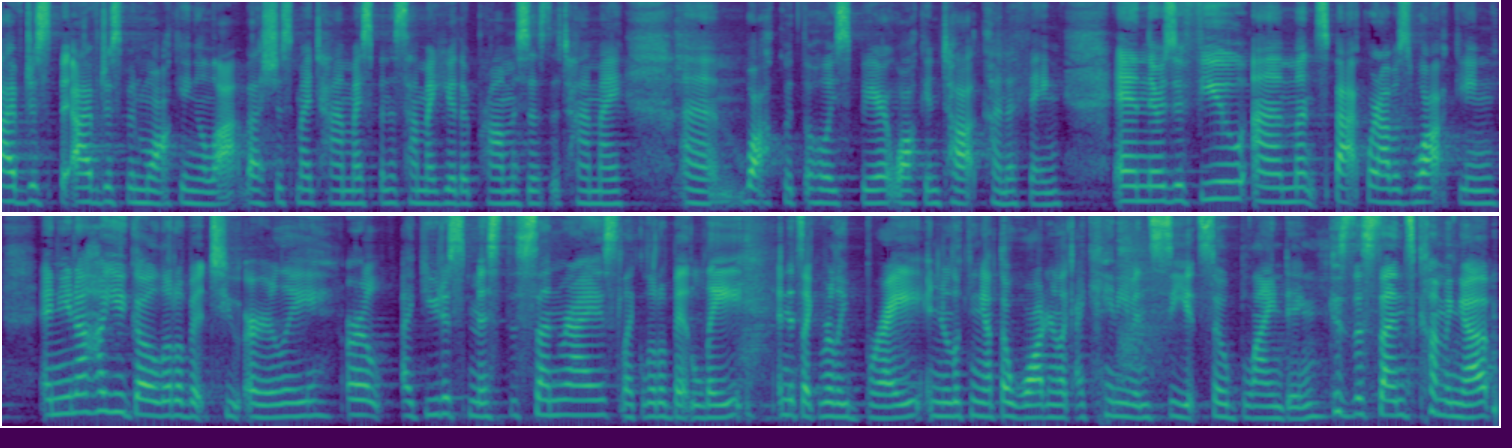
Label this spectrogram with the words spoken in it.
I've just I've just been walking a lot. That's just my time. I spend the time I hear the promises, the time I um, walk with the Holy Spirit, walk and talk kind of thing. And there's a few um, months back where I was walking, and you know how you go a little bit too early, or like you just miss the sunrise, like a little bit late, and it's like really bright, and you're looking at the water, and you're like I can't even see. It's so blinding because the sun's coming up,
